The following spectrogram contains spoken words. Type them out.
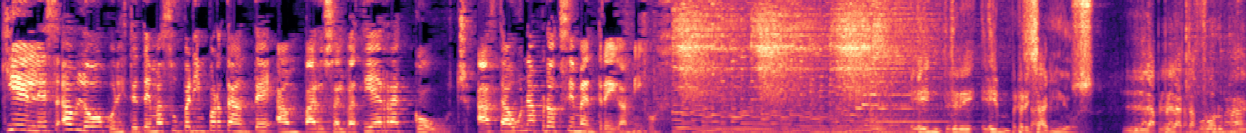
Quien les habló con este tema súper importante, Amparo Salvatierra, coach. Hasta una próxima entrega, amigos. Entre empresarios, la plataforma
